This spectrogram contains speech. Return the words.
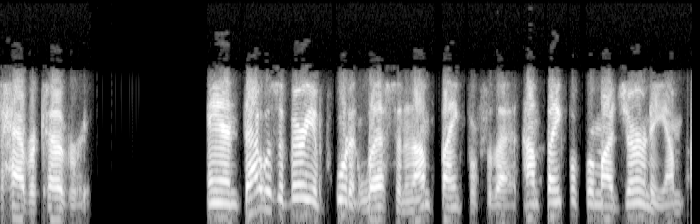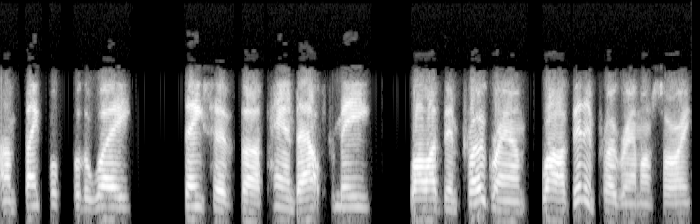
to have recovery? And that was a very important lesson, and I'm thankful for that. I'm thankful for my journey. I'm I'm thankful for the way things have uh, panned out for me while I've been program while I've been in program. I'm sorry,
